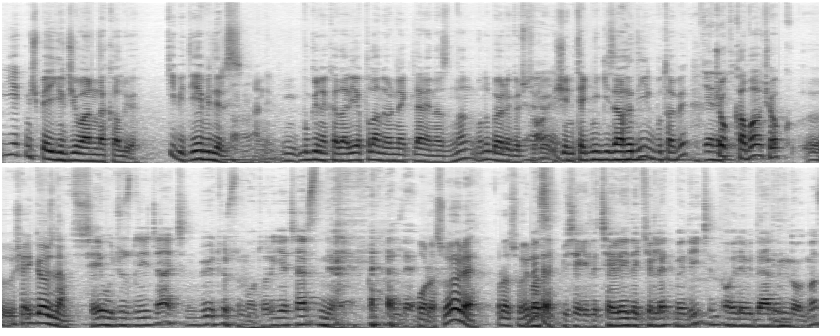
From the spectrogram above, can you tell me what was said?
70 beygir civarında kalıyor gibi diyebiliriz. Hani bugüne kadar yapılan örnekler en azından bunu böyle gösteriyor. Yani- İşin teknik izahı değil bu tabi. Çok kaba, çok e, şey gözlem. Şey ucuzlayacağı için büyütürsün motoru geçersin diye herhalde. Orası öyle. Orası öyle de. Basit bir şekilde çevreyi de kirletmediği için öyle bir derdin de olmaz.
